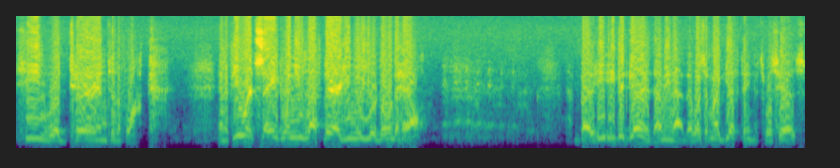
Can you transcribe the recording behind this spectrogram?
he would tear into the flock. And if you weren't saved when you left there, you knew you were going to hell. But he, he did good. I mean, that, that wasn't my gifting. It was his.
